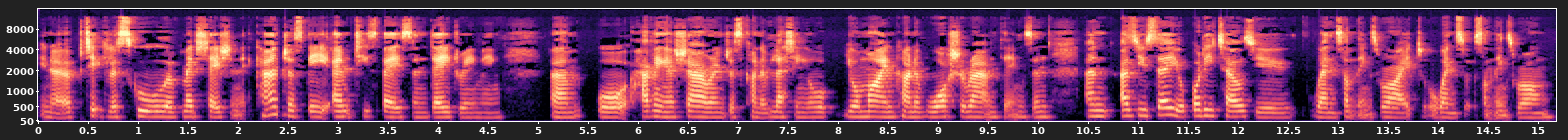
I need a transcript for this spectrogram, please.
you know, a particular school of meditation. It can just be empty space and daydreaming. um, or having a shower and just kind of letting your your mind kind of wash around things. And and as you say, your body tells you when something's right or when something's wrong.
